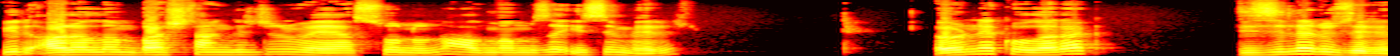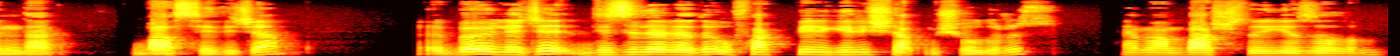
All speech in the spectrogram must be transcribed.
bir aralığın başlangıcını veya sonunu almamıza izin verir. Örnek olarak diziler üzerinden bahsedeceğim. E, böylece dizilere de ufak bir giriş yapmış oluruz. Hemen başlığı yazalım.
